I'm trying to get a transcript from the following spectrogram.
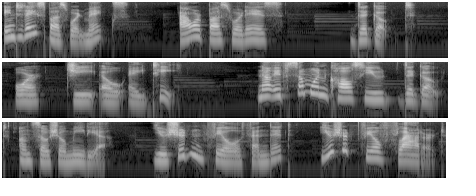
In today's Buzzword Mix, our buzzword is the goat or G O A T. Now, if someone calls you the goat on social media, you shouldn't feel offended. You should feel flattered.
